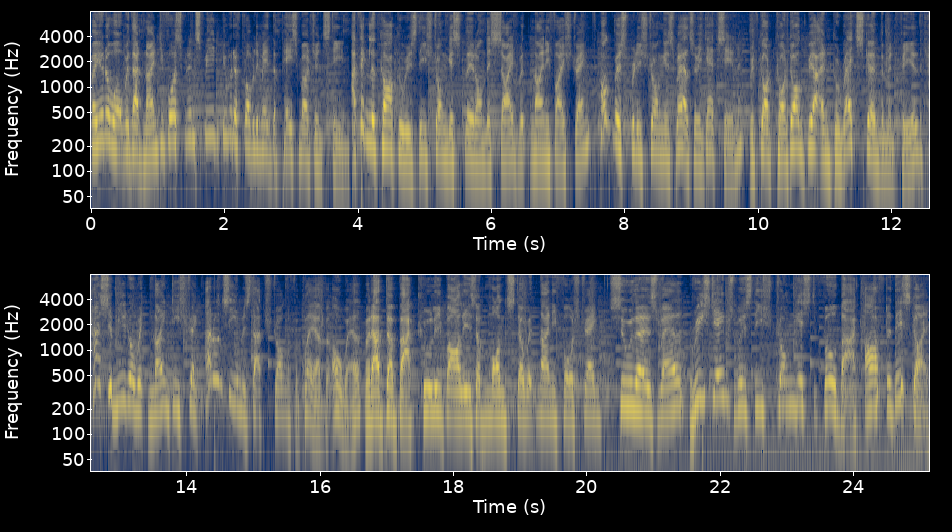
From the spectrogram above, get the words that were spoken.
But you know what? With that 94 sprint speed, he would have probably made the Pace Merchants team. I think Lukaku is the strongest player on this side with 95 strength. Pogba's pretty strong as well, so he gets in. We've got Kondogbia and Goretzka in the midfield. Casemiro with 90 strength. I don't see him as that strong of a player, but oh well. But at the back, Koulibaly's a monster with 94 strength. Süle as well. Reece James was the strongest fullback after this guy.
